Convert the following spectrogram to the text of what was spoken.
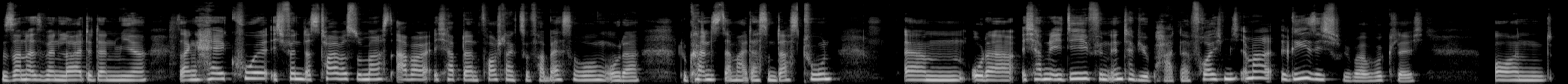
Besonders wenn Leute dann mir sagen, hey cool, ich finde das toll, was du machst, aber ich habe da einen Vorschlag zur Verbesserung oder du könntest da mal das und das tun. Ähm, oder ich habe eine Idee für einen Interviewpartner. Freue ich mich immer riesig drüber, wirklich. Und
